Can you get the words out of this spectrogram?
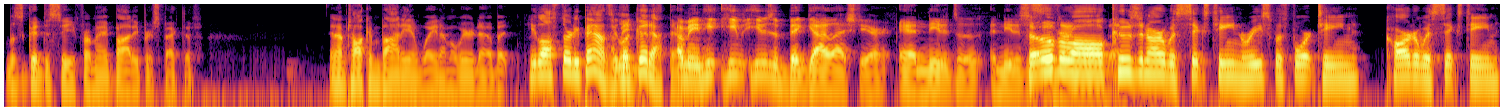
was good to see from a body perspective. And I'm talking body and weight. I'm a weirdo, but he lost 30 pounds. He looked good out there. I mean, he, he he was a big guy last year and needed to and needed to so a overall. Couisnard was 16, Reese was 14, Carter was 16,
